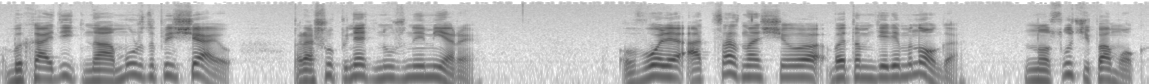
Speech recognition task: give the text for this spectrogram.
«Выходить на Амур запрещаю. Прошу принять нужные меры». Воля отца значила в этом деле много, но случай помог.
